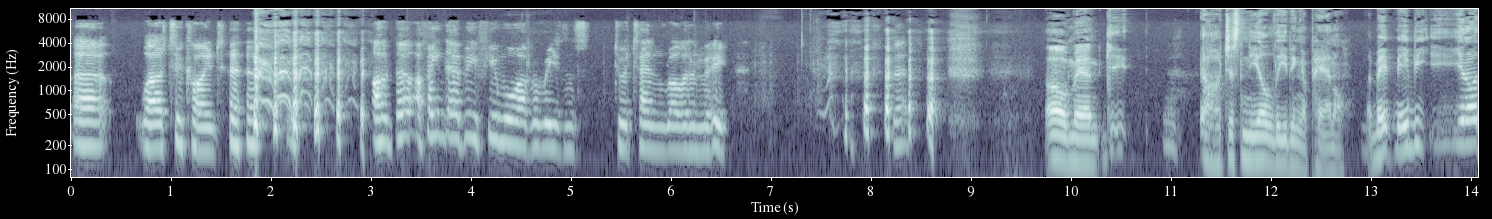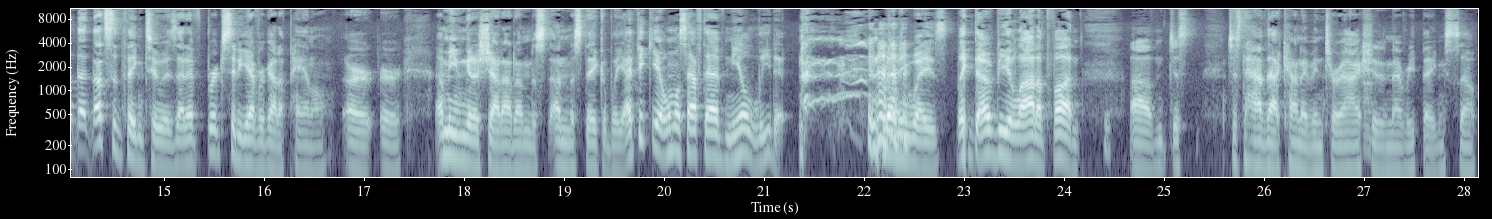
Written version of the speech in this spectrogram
Uh, well, it's too kind. I, I, think there'd be a few more other reasons to attend rather than me. oh man, oh just Neil leading a panel. Maybe you know that that's the thing too is that if Brick City ever got a panel, or or I'm even gonna shout out unmis- unmistakably, I think you almost have to have Neil lead it in many ways. Like that would be a lot of fun, um, just just to have that kind of interaction and everything. So,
